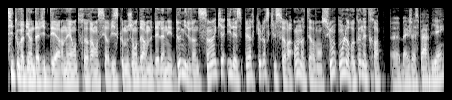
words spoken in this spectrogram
Si tout va bien, David Desharnais entrera en service comme gendarme dès l'année 2025. Il espère que lorsqu'il sera en intervention, on le reconnaîtra. Euh, ben, j'espère bien.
